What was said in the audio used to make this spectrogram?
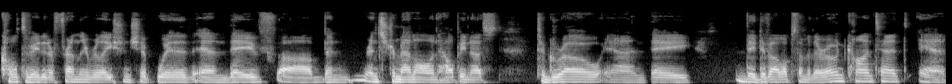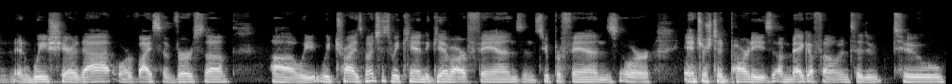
cultivated a friendly relationship with. And they've uh, been instrumental in helping us to grow. And they they develop some of their own content and and we share that or vice versa uh, we, we try as much as we can to give our fans and super fans or interested parties a megaphone to to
